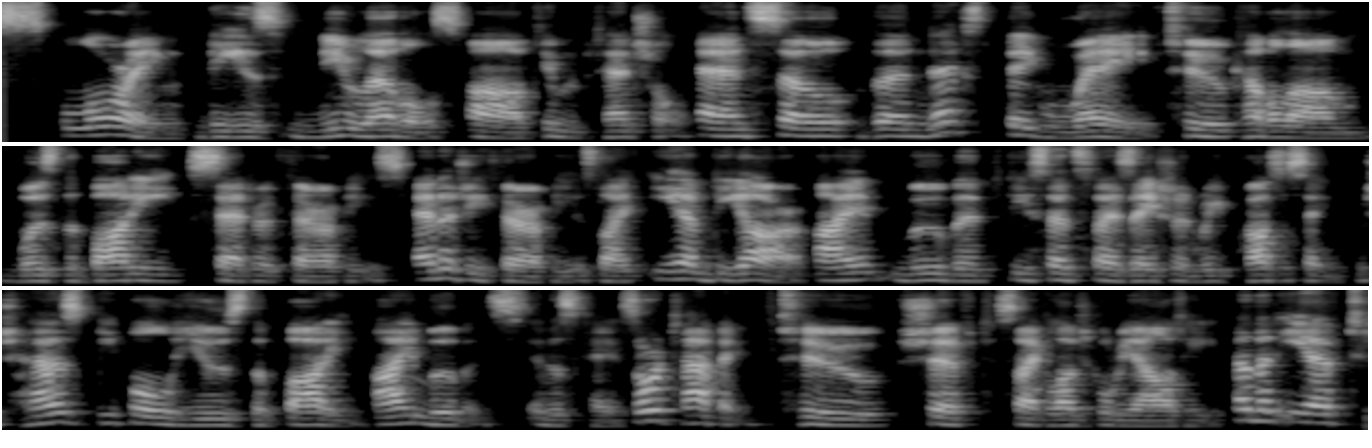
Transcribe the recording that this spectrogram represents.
exploring these new levels of human potential. And so the next big wave to come along was the body centered therapies, energy therapies like EMDR, eye movement desensitization and reprocessing, which has people use the body, eye movements in this case, or tapping to shift psychological reality. And then EFT,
